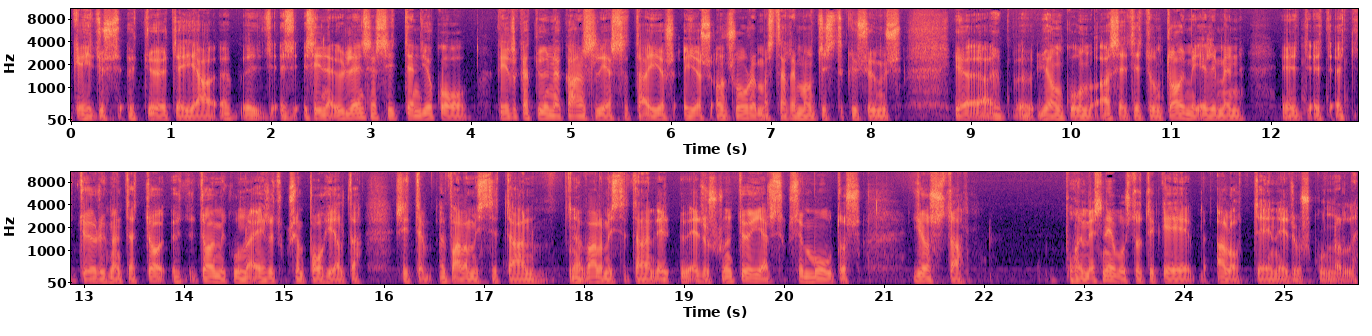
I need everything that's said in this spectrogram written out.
kehitystyötä. Ja siinä yleensä sitten joko virkatyönä kansliassa tai jos, jos on suuremmasta remontista kysymys ja jonkun asetetun toimielimen et, et, työryhmän tai to, toimikunnan ehdotuksen pohjalta sitten valmistetaan, valmistetaan eduskunnan työjärjestyksen muutos, josta puhemiesneuvosto tekee aloitteen eduskunnalle.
